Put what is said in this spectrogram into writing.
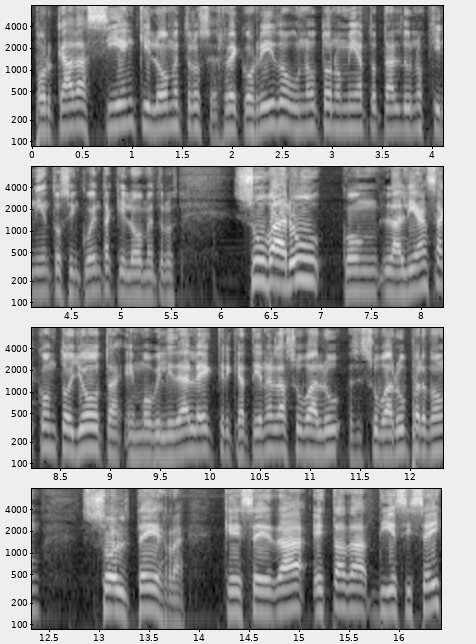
por cada 100 kilómetros recorrido, una autonomía total de unos 550 kilómetros. Subaru, con la alianza con Toyota en movilidad eléctrica, tiene la Subaru, Subaru perdón, Solterra, que se da, esta da 16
